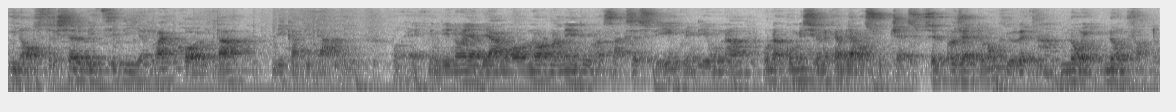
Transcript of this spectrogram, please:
i nostri servizi di raccolta di capitali. Ok, quindi noi abbiamo normalmente una success fee, quindi una, una commissione che abbiamo a successo. Se il progetto non chiude, noi non fatturiamo.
